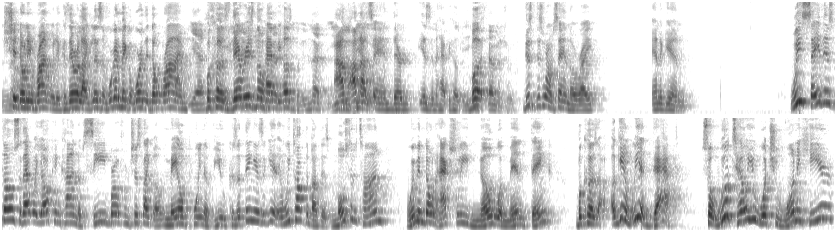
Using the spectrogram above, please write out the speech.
Shit don't even rhyme with it because they were like, listen, we're gonna make a word that don't rhyme Yes. because there is no happy husband. It's nothing. You I'm, I'm not saying it. there isn't a happy husband, He's but telling the truth. this this is what I'm saying though, right? And again, we say this though, so that way y'all can kind of see, bro, from just like a male point of view. Because the thing is, again, and we talked about this, most of the time, women don't actually know what men think because, again, we adapt. So we'll tell you what you want to hear,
